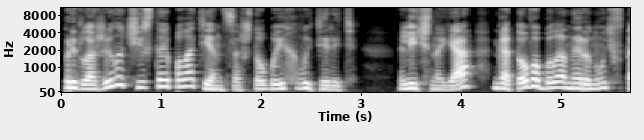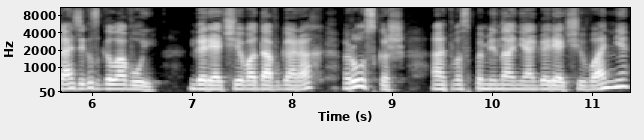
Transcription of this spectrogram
предложила чистое полотенце, чтобы их вытереть. Лично я готова была нырнуть в тазик с головой. Горячая вода в горах – роскошь, а от воспоминания о горячей ванне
